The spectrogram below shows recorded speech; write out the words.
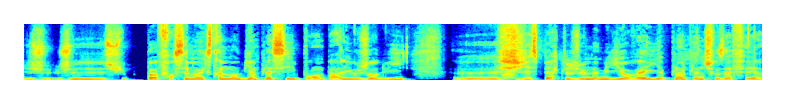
je ne suis pas forcément extrêmement bien placé pour en parler aujourd'hui. Euh, j'espère que je m'améliorerai. Il y a plein, plein de choses à faire.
